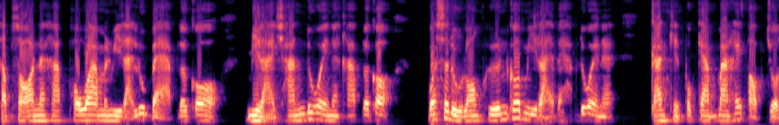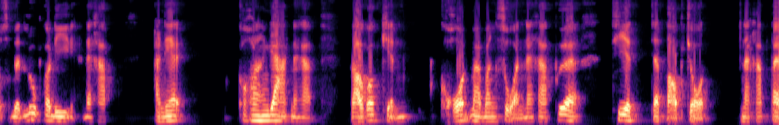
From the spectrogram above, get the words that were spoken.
ซับซ้อนนะครับ เพราะว่ามันมีหลายรูปแบบแล้วก็มีหลายชั้นด้วยนะครับ แล้วก็วัสดุรองพื้นก็มีหลายแบบด้วยนะการเขียนโปรแกรมมาให้ตอบโจทย์สำเร็จรูปพอดีเนี่ยนะครับ อันเนี้ยก็ค่อนข้างยากนะครับ เราก็เขียน โค้ดมาบางส่วนนะครับ เพื่อที่จะตอบโจทย์นะครับ แต่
